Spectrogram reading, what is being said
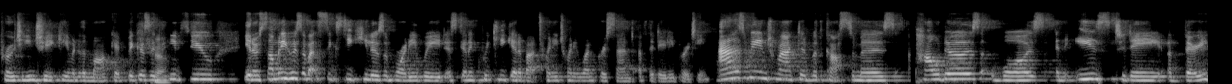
protein shake came into the market because sure. it gives you, you know, somebody who's about 60 kilos of body weight is going to quickly get about 20, 21% of the daily protein. Mm-hmm. As we interacted with customers, powders was and is today a very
